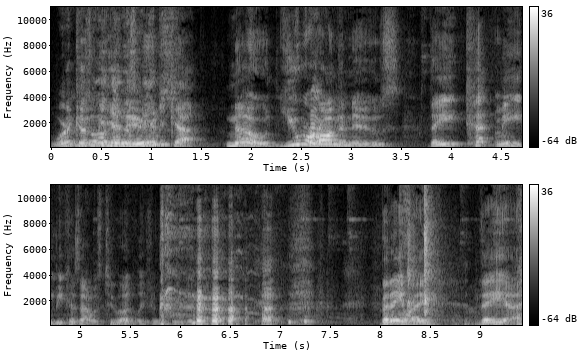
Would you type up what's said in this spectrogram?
weren't because you we on had the this news? handicap. No, you were on the news. They cut me because I was too ugly for the TV. but anyway, they. Uh,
